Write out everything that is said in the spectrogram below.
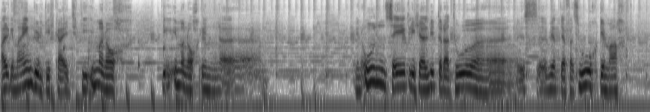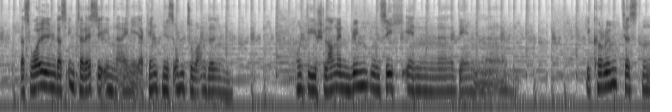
Allgemeingültigkeit, die immer noch, die immer noch in, äh, in unsäglicher Literatur äh, ist, wird der Versuch gemacht, das Wollen, das Interesse in eine Erkenntnis umzuwandeln und die Schlangen winden sich in äh, den äh, gekrümmtesten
